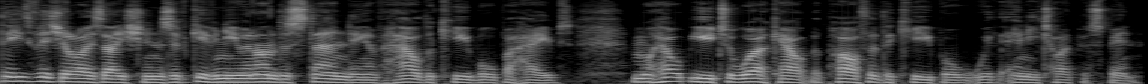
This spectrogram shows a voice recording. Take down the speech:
these visualizations have given you an understanding of how the cue ball behaves and will help you to work out the path of the cue ball with any type of spin.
